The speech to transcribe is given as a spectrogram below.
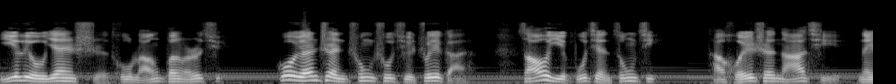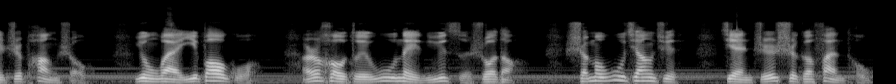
一溜烟使突狼奔而去。郭元振冲出去追赶，早已不见踪迹。他回身拿起那只胖手，用外衣包裹，而后对屋内女子说道。什么乌将军，简直是个饭桶，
